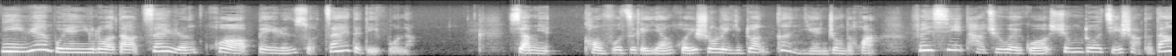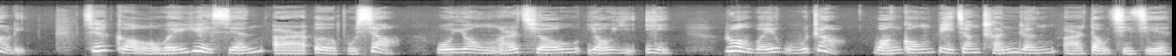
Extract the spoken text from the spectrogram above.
你愿不愿意落到灾人或被人所灾的地步呢？下面，孔夫子给颜回说了一段更严重的话，分析他去魏国凶多吉少的道理。且苟为乐贤而恶不孝，无用而求有以义；若为无兆。王公必将成人而斗其节，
